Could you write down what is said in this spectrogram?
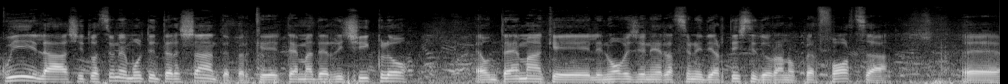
Qui la situazione è molto interessante perché il tema del riciclo è un tema che le nuove generazioni di artisti dovranno per forza eh,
